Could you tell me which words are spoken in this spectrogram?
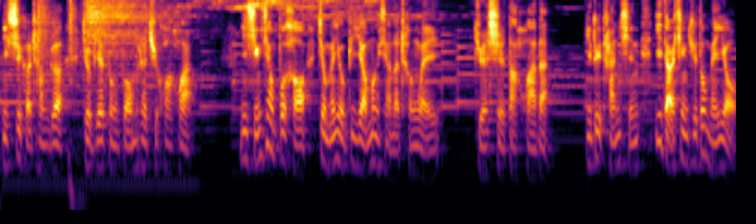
你适合唱歌，就别总琢磨着去画画；你形象不好，就没有必要梦想着成为绝世大花旦。你对弹琴一点兴趣都没有，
